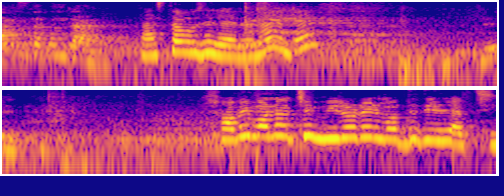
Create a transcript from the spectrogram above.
রাস্তা কোনটা? রাস্তা বোঝা যায় না না এটা? সবই মনে হচ্ছে মিররের মধ্যে দিয়ে যাচ্ছি।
